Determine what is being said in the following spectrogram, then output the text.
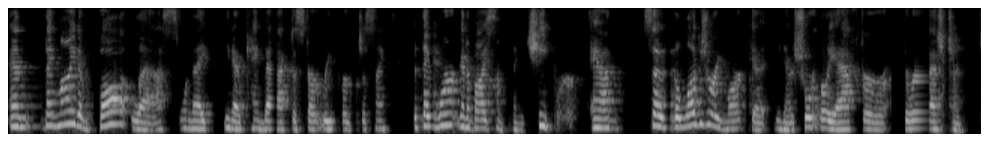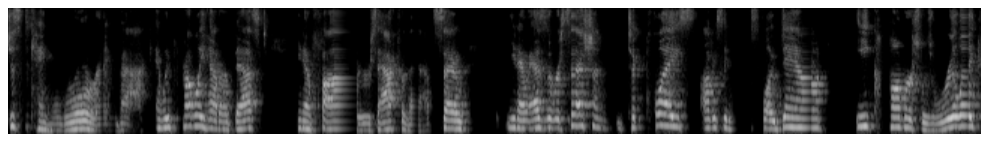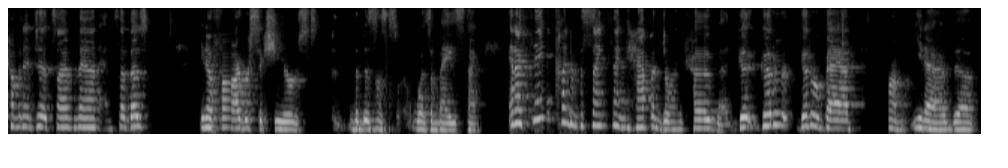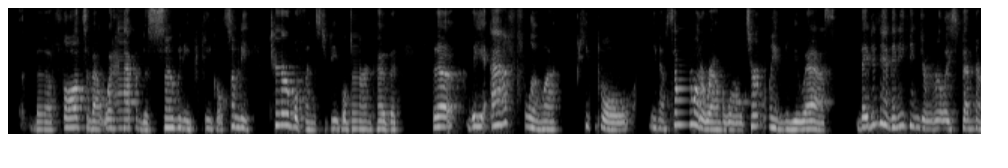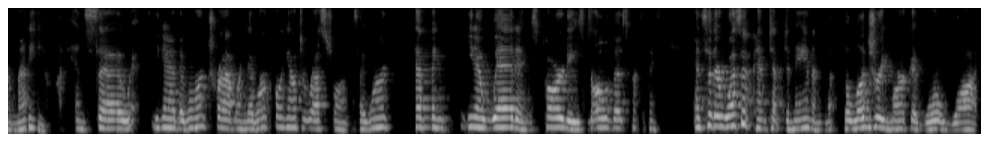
And they might have bought less when they you know came back to start repurchasing but they weren't going to buy something cheaper. And so the luxury market you know shortly after the recession just came roaring back. And we probably had our best you know five years after that. So you know, as the recession took place, obviously slowed down. E-commerce was really coming into its own then, and so those, you know, five or six years, the business was amazing. And I think kind of the same thing happened during COVID, good, good or good or bad, from you know the the thoughts about what happened to so many people, so many terrible things to people during COVID. The the affluent people, you know, somewhat around the world, certainly in the US, they didn't have anything to really spend their money on. And so, you know, they weren't traveling, they weren't going out to restaurants, they weren't having, you know, weddings, parties, all of those kinds of things. And so there was a pent up demand, and the luxury market worldwide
